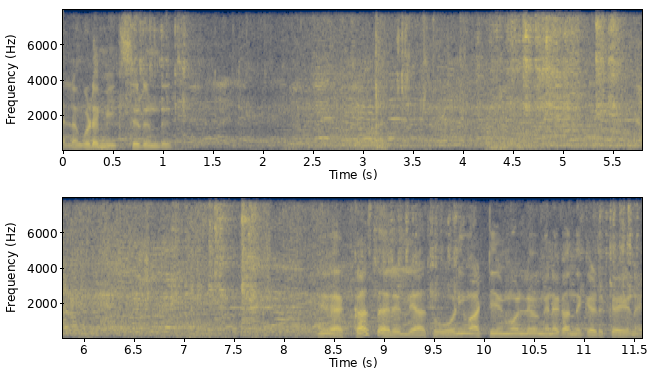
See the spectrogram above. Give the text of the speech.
എല്ലാം കൂടെ മിക്സ്ഡ് ഉണ്ട് വെക്കാൻ സ്ഥലമില്ല. തോണി മട്ടിന് മുകളിൽ ഇങ്ങനെ കന്ന് കിടക്കുകയാണ്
